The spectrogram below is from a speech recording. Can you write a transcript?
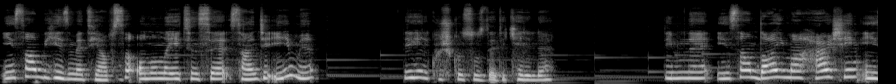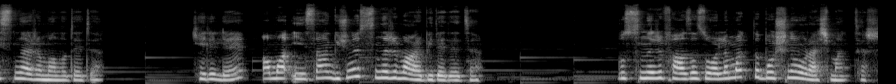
İnsan bir hizmet yapsa, onunla yetinse sence iyi mi? Değil kuşkusuz dedi Kelile. Dimle insan daima her şeyin iyisini aramalı dedi. Kelile ama insan gücünün sınırı var bir de dedi. Bu sınırı fazla zorlamak da boşuna uğraşmaktır.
